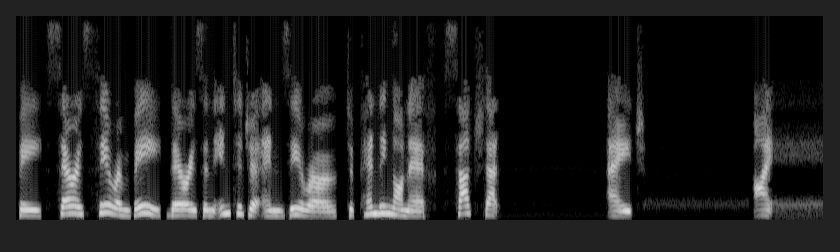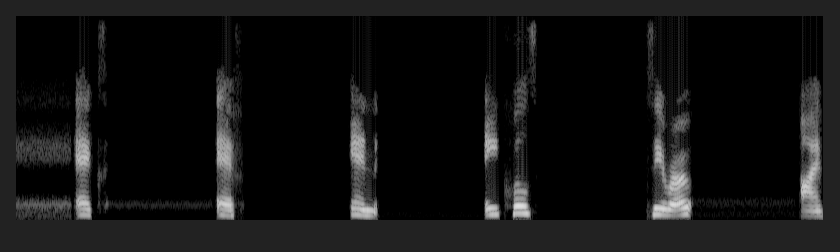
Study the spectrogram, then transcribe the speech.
b Serre's theorem b there is an integer n0 depending on f such that h i x F N equals zero I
